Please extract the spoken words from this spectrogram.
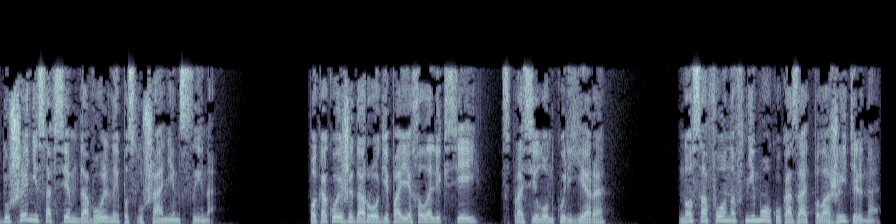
душе не совсем довольный послушанием сына. «По какой же дороге поехал Алексей?» — спросил он курьера. Но Сафонов не мог указать положительно,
